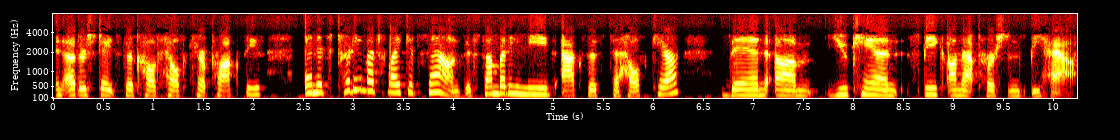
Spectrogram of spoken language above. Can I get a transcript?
in other states, they're called healthcare proxies. And it's pretty much like it sounds. If somebody needs access to health care, then um, you can speak on that person's behalf.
